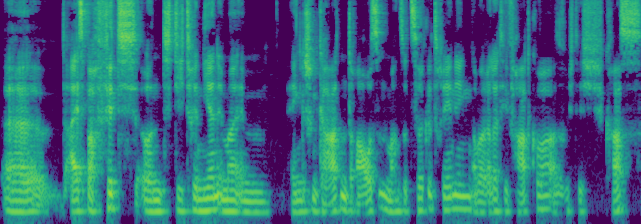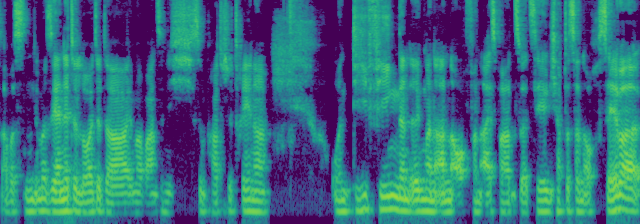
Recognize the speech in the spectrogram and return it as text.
Äh, Eisbach Fit und die trainieren immer im englischen Garten draußen, machen so Zirkeltraining, aber relativ hardcore, also richtig krass. Aber es sind immer sehr nette Leute da, immer wahnsinnig sympathische Trainer. Und die fingen dann irgendwann an, auch von Eisbaden zu erzählen. Ich habe das dann auch selber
